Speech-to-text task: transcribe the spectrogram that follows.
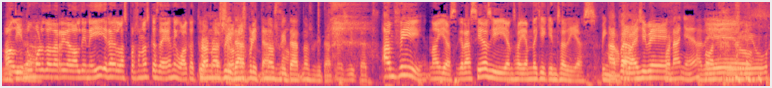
Mentida. el número de darrere del DNI, era de les persones que es deien igual que tu. Però no és això veritat, no és veritat. no és veritat, no és veritat. No és veritat. En fi, noies, gràcies i ens veiem d'aquí 15 dies. Vinga. Apa, que vagi bé. Bon any, eh? Adéu. Adéu.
